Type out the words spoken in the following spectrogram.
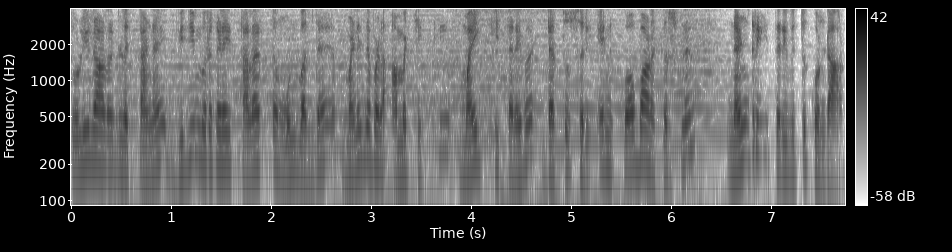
தொழிலாளர்களுக்கான விதிமுறைகளை தளர்த்த முன்வந்த மனிதவள அமைச்சுக்கு மைக்கி தலைவர் டத்துஸ்ரீ என். கோபாலகிருஷ்ணன் நன்றி தெரிவித்துக் கொண்டார்.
